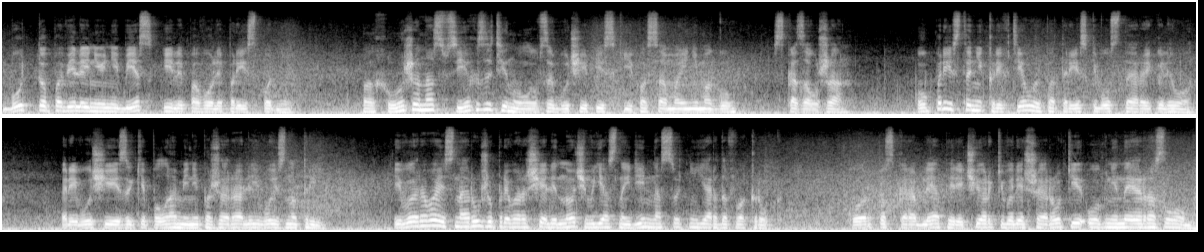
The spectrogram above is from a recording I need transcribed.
будь то по велению небес или по воле преисподней. «Похоже, нас всех затянуло в зыбучие пески по самое не могу», — сказал Жан. У пристани кряхтел и потрескивал старый галеон. Ревущие языки пламени пожирали его изнутри — и, вырываясь наружу, превращали ночь в ясный день на сотни ярдов вокруг. Корпус корабля перечеркивали широкие огненные разломы.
